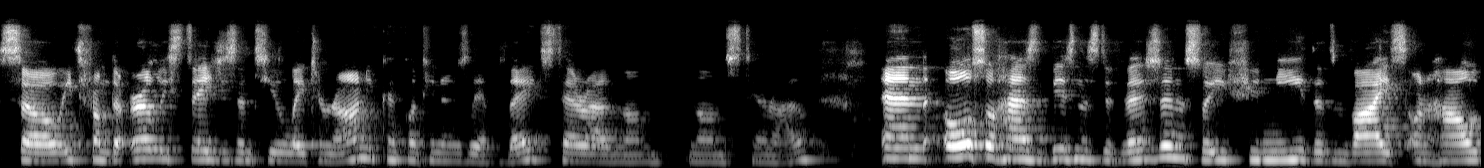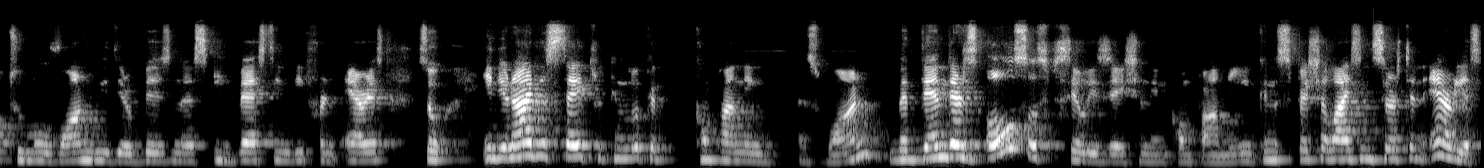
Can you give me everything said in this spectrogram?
So it's from the early stages until later on. You can continuously update sterile, non, non-sterile. And also has business division. So if you need advice on how to move on with your business invest in different areas. So in the united states we can look at compounding as one but then there's also specialization in compounding. You can specialize in certain areas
